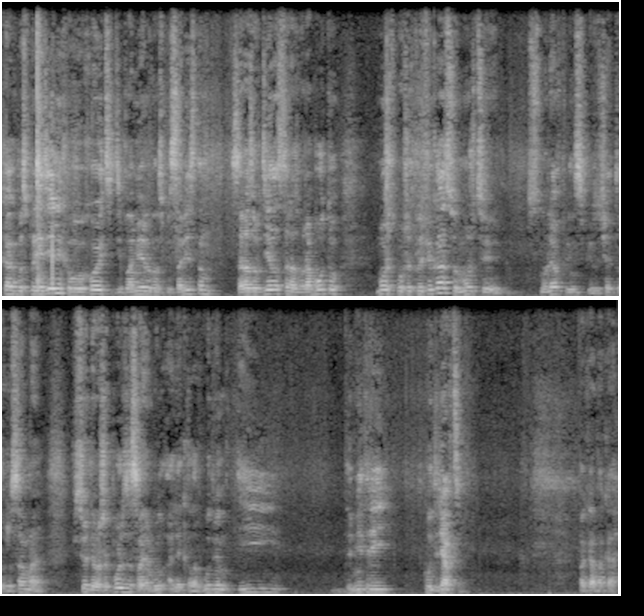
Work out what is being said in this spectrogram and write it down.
как бы с понедельника вы выходите дипломированным специалистом сразу в дело, сразу в работу. Можете повышать квалификацию, можете с нуля, в принципе, изучать то же самое. Все для вашей пользы. С вами был Олег Алавгудвин и Дмитрий Кудрявцев. Пока-пока.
